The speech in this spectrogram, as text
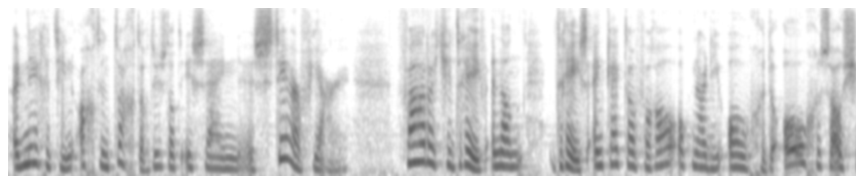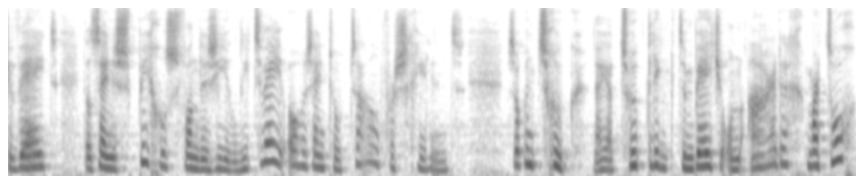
uit 1988, dus dat is zijn uh, sterfjaar. Vadertje dreef en dan drees. En kijk dan vooral ook naar die ogen. De ogen, zoals je weet, dat zijn de spiegels van de ziel. Die twee ogen zijn totaal verschillend. Is ook een truc. Nou ja, truc klinkt een beetje onaardig, maar toch,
